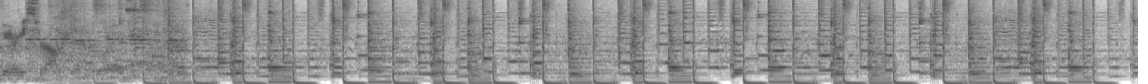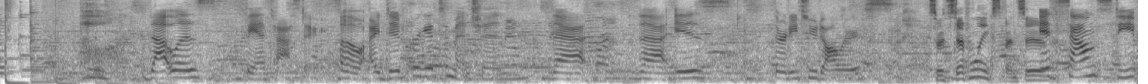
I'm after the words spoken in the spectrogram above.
Very strong. I did forget to mention that that is $32. So it's definitely expensive. It sounds steep,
